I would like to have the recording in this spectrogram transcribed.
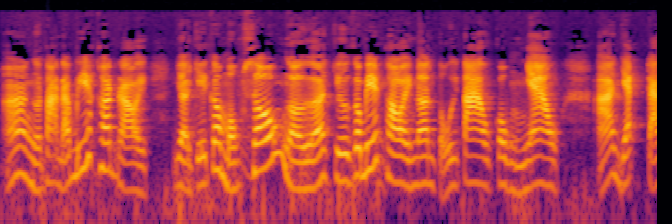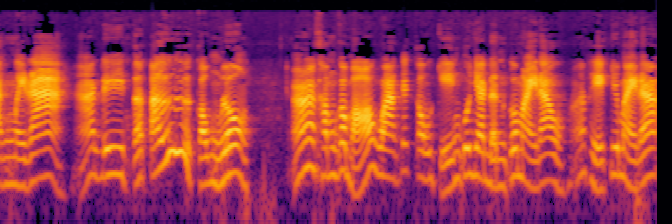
À, người ta đã biết hết rồi. Giờ chỉ có một số người à, chưa có biết thôi nên tụi tao cùng nhau. À, dạch trần mày ra. À, đi tớ tứ cùng luôn. À, không có bỏ qua cái câu chuyện của gia đình của mày đâu. À, thiệt với mày đó.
